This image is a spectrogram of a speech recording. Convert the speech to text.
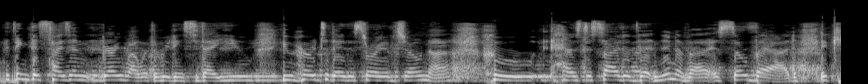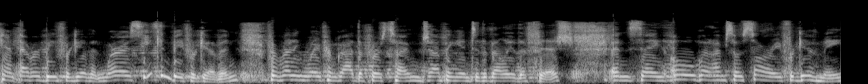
I think this ties in very well with the readings today. You, you heard today the story of Jonah, who has decided that Nineveh is so bad it can't ever be forgiven, whereas he can be forgiven for running away from God the first time, jumping into the belly of the fish, and saying, oh, but I'm so sorry, forgive me,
